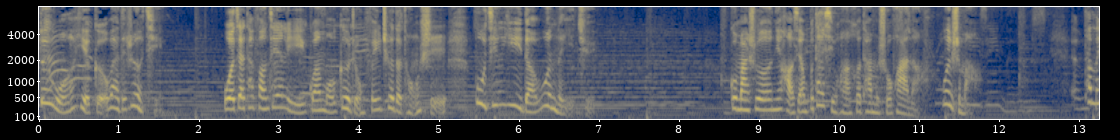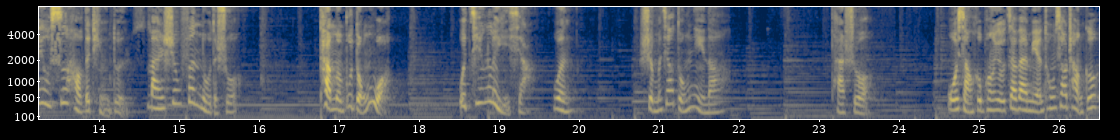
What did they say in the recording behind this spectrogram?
对我也格外的热情。我在他房间里观摩各种飞车的同时，不经意地问了一句：“姑妈说你好像不太喜欢和他们说话呢，为什么？”他没有丝毫的停顿，满声愤怒地说：“他们不懂我。”我惊了一下，问：“什么叫懂你呢？”他说。我想和朋友在外面通宵唱歌，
